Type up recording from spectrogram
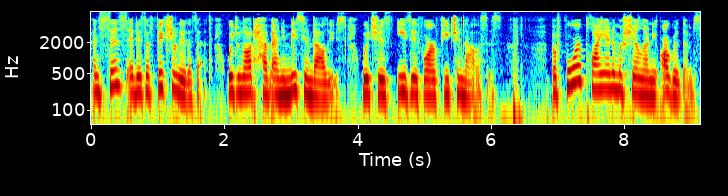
And since it is a fictional dataset, we do not have any missing values, which is easy for our future analysis. Before applying any machine learning algorithms,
